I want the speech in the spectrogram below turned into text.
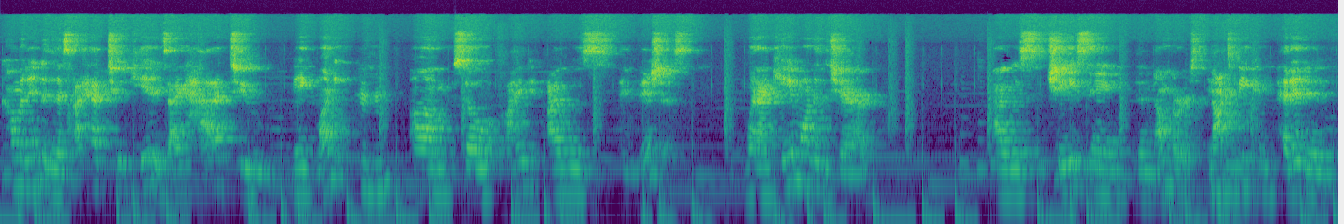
coming into this. I had two kids. I had to make money. Mm-hmm. Um, so I, I was ambitious. When I came onto the chair, I was chasing the numbers, not to be competitive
